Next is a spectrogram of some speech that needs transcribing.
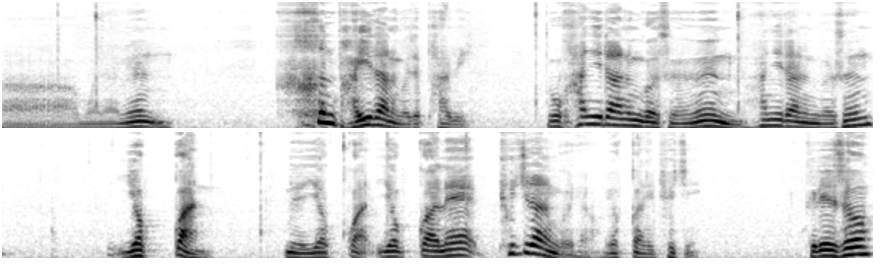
아, 뭐냐면 큰 바위라는 거죠. 바위. 또 환이라는 것은 환이라는 것은 역관. 네, 역관. 역관의 표지라는 거예요. 역관의 표지. 그래서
